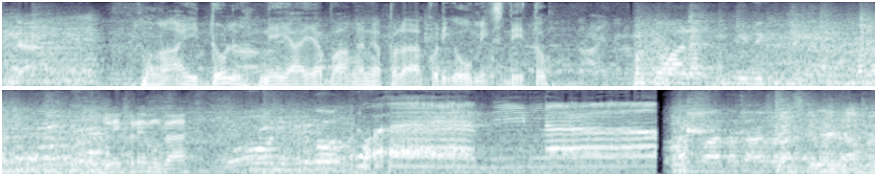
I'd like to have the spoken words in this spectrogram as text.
Hindi. Mga idol, niyayabangan nga pala ako ni Omix dito. Magtiwala at magdidikit. Libre mo ka? Oo, libre ko. Pwede na! Ang bata sa akin. Customer number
